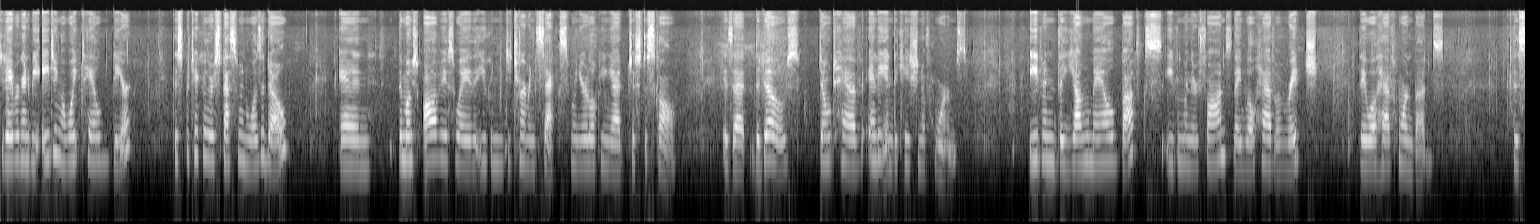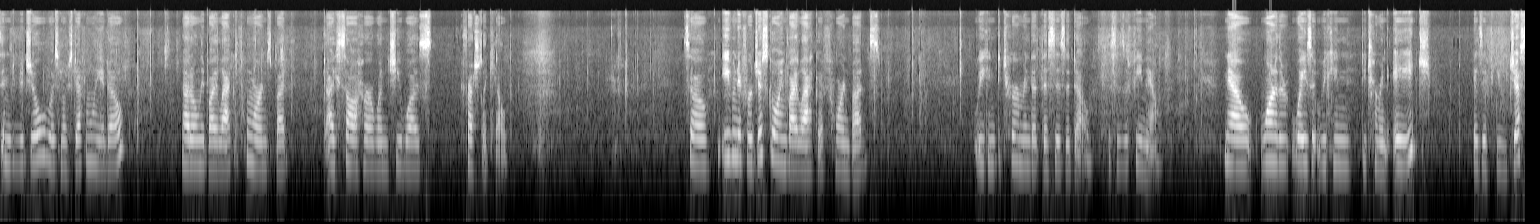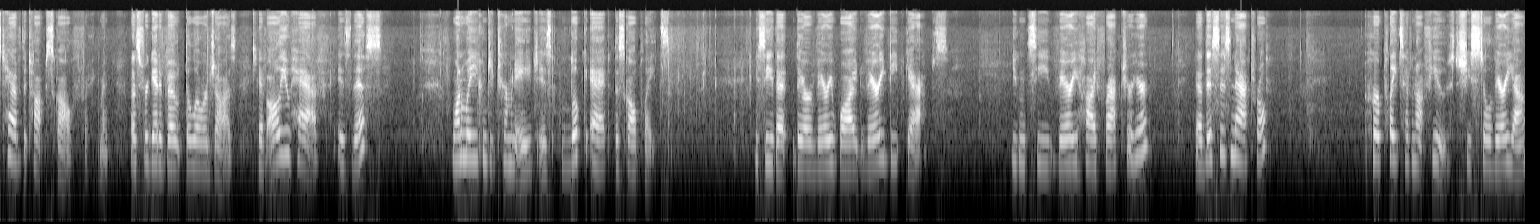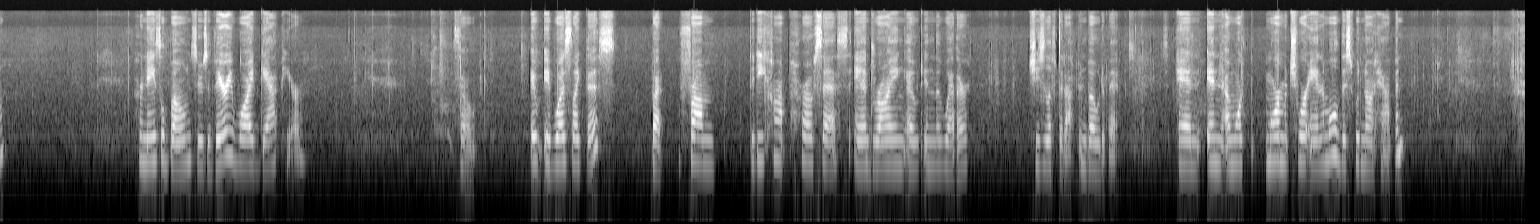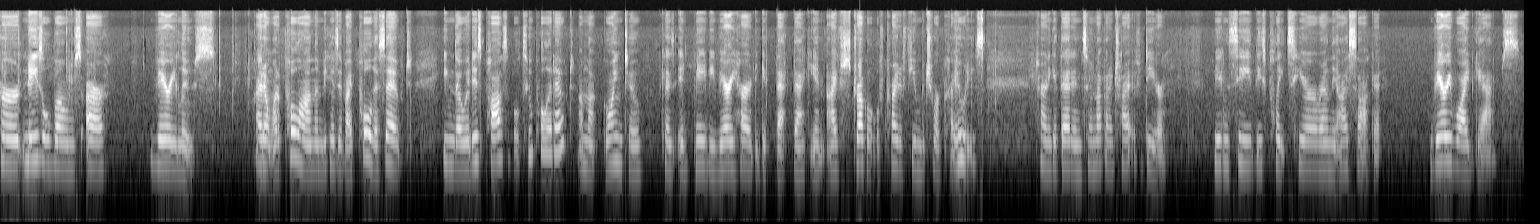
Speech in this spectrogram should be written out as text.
Today we're going to be aging a white-tailed deer. This particular specimen was a doe, and the most obvious way that you can determine sex when you're looking at just a skull is that the does don't have any indication of horns. Even the young male bucks, even when they're fawns, they will have a ridge. They will have horn buds. This individual was most definitely a doe, not only by lack of horns, but I saw her when she was freshly killed. So even if we're just going by lack of horn buds, we can determine that this is a doe. This is a female. Now, one of the ways that we can determine age is if you just have the top skull fragment. Let's forget about the lower jaws. If all you have is this, one way you can determine age is look at the skull plates. You see that there are very wide, very deep gaps. You can see very high fracture here. Now this is natural. Her plates have not fused. She's still very young. Her nasal bones, there's a very wide gap here. So it, it was like this, but from the decomp process and drying out in the weather, she's lifted up and bowed a bit. And in a more, more mature animal, this would not happen. Her nasal bones are very loose. I don't want to pull on them because if I pull this out, even though it is possible to pull it out, I'm not going to because it may be very hard to get that back in. I've struggled with quite a few mature coyotes trying to get that in, so I'm not going to try it with deer. You can see these plates here around the eye socket. Very wide gaps.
